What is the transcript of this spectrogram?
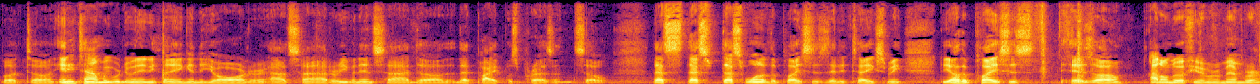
but uh, anytime we were doing anything in the yard or outside or even inside, uh, that pipe was present. So that's that's that's one of the places that it takes me. The other place is, uh, I don't know if you remember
